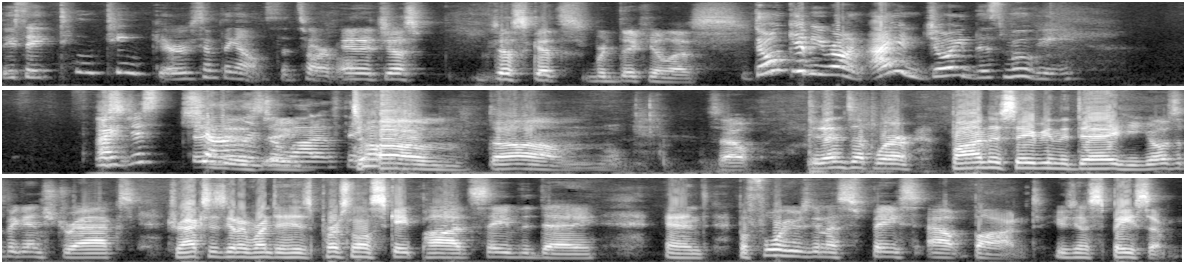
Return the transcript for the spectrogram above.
They say tink tink or something else. That's horrible. and it just just gets ridiculous. Don't get me wrong. I enjoyed this movie. I just challenge a a lot of things. Dumb, dumb. So it ends up where Bond is saving the day. He goes up against Drax. Drax is going to run to his personal escape pod, save the day. And before he was going to space out Bond, he was going to space him.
